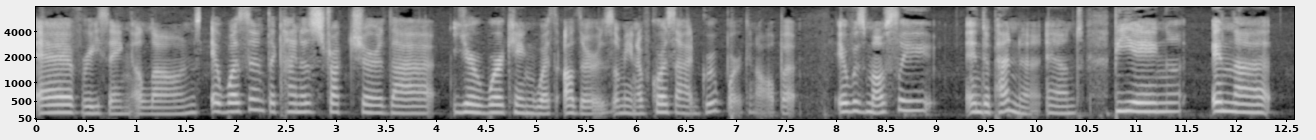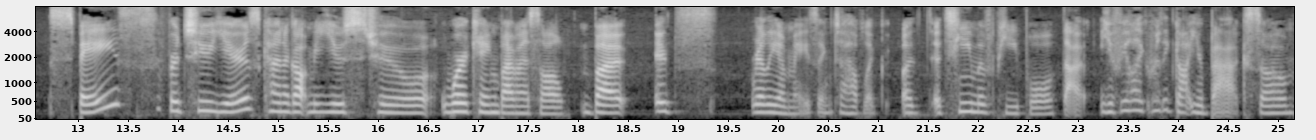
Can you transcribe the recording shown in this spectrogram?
everything alone, it wasn't the kind of structure that you're working with others. I mean, of course, I had group work and all, but it was mostly independent and being in that space for two years kind of got me used to working by myself but it's really amazing to have like a, a team of people that you feel like really got your back. So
